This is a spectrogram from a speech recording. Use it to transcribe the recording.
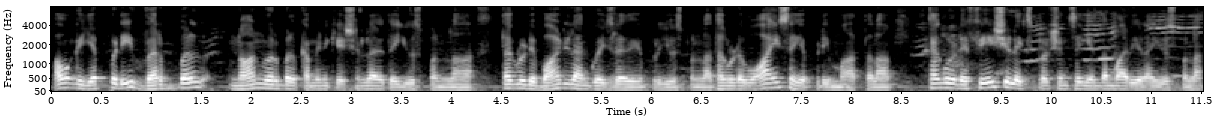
அவங்க எப்படி வெர்பல் நான் வெர்பல் கம்யூனிகேஷனில் இதை யூஸ் பண்ணலாம் தங்களுடைய பாடி லாங்குவேஜில் இதை எப்படி யூஸ் பண்ணலாம் தங்களுடைய வாய்ஸை எப்படி மாற்றலாம் தங்களுடைய ஃபேஷியல் எக்ஸ்ப்ரெஷன்ஸை எந்த மாதிரியெல்லாம் யூஸ் பண்ணலாம்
